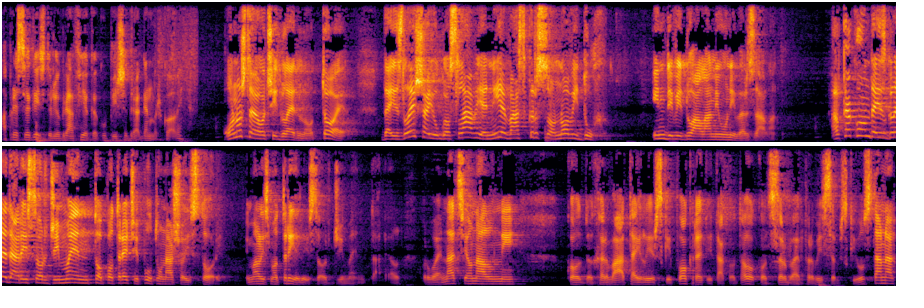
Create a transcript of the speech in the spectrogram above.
a pre svega istoriografija kako piše Dragan Markovin. Ono što je očigledno, to je da iz leša Jugoslavije nije vaskrso novi duh, individualan i univerzalan. Ali kako onda izgleda risorgimento po treći put u našoj istoriji? Imali smo tri risorgimenta. Jel? Prvo je nacionalni, kod Hrvata i lirski pokret i tako to, kod Srba je prvi srpski ustanak.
